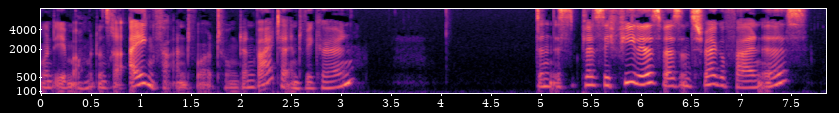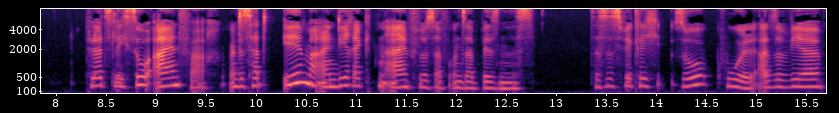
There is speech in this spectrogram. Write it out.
und eben auch mit unserer Eigenverantwortung dann weiterentwickeln, dann ist plötzlich vieles, was uns schwer gefallen ist, plötzlich so einfach. Und es hat immer einen direkten Einfluss auf unser Business. Das ist wirklich so cool. Also wir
